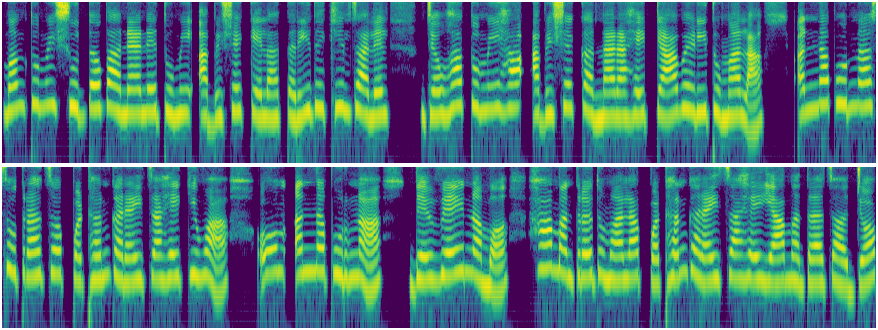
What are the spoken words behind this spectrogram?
मग तुम्ही शुद्ध पाण्याने तुम्ही अभिषेक केला तरी देखील चालेल. जेव्हा तुम्ही हा अभिषेक करणार आहे त्यावेळी तुम्हाला अन्नपूर्णा सूत्राचं पठन करायचं आहे किंवा ओम अन्नपूर्णा देव्ये नम हा मंत्र तुम्हाला पठन करायचा आहे. या मंत्राचा जॉब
